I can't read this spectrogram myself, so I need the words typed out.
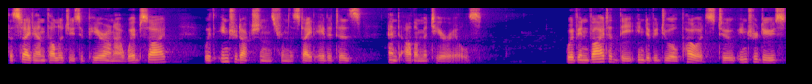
The state anthologies appear on our website with introductions from the state editors and other materials. We've invited the individual poets to introduce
